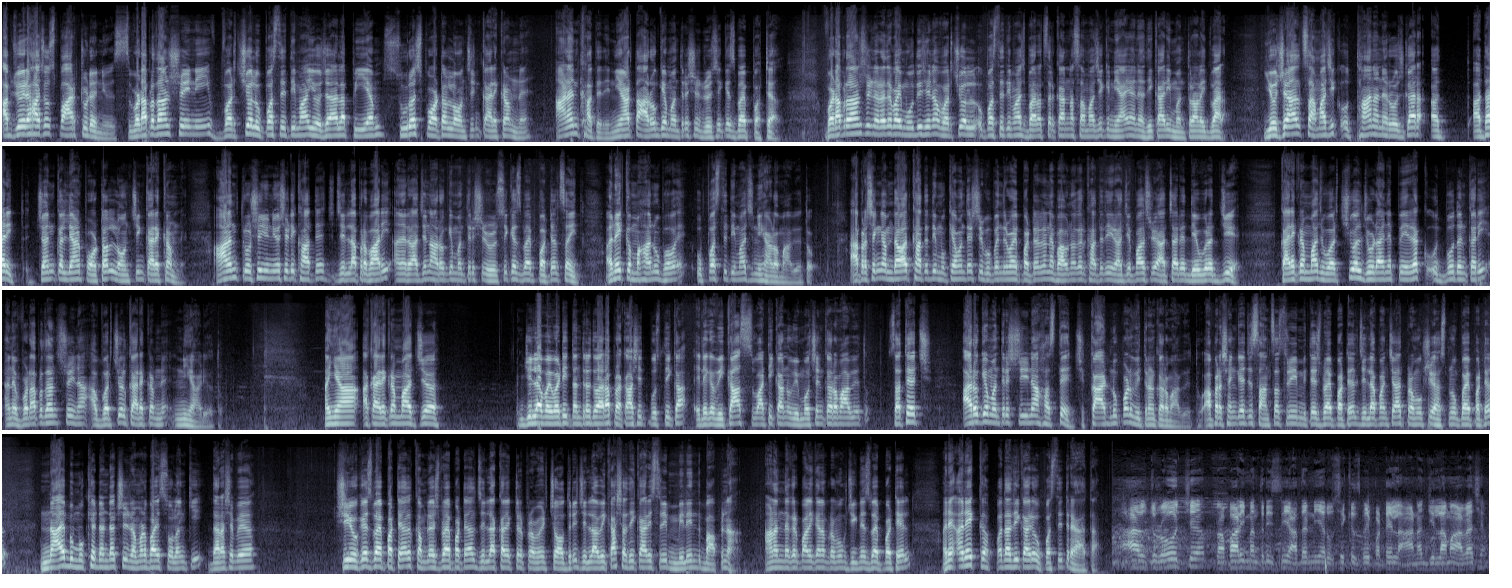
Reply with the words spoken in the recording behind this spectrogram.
આપ જોઈ રહ્યા છો સ્પાર્ક ટુડે ન્યૂઝ વડાપ્રધાનશ્રીની વર્ચ્યુઅલ ઉપસ્થિતિમાં યોજાયેલા પીએમ સૂરજ પોર્ટલ લોન્ચિંગ કાર્યક્રમને આણંદ ખાતેથી નિહાળતા આરોગ્ય મંત્રી શ્રી ઋષિકેશભાઈ પટેલ વડાપ્રધાન શ્રી નરેન્દ્રભાઈ મોદીજીના વર્ચ્યુઅલ ઉપસ્થિતિમાં જ ભારત સરકારના સામાજિક ન્યાય અને અધિકારી મંત્રાલય દ્વારા યોજાયેલ સામાજિક ઉત્થાન અને રોજગાર આધારિત જન કલ્યાણ પોર્ટલ લોન્ચિંગ કાર્યક્રમને આણંદ કૃષિ યુનિવર્સિટી ખાતે જિલ્લા પ્રભારી અને રાજ્યના આરોગ્ય મંત્રી શ્રી ઋષિકેશભાઈ પટેલ સહિત અનેક મહાનુભાવોએ ઉપસ્થિતિમાં જ નિહાળવામાં આવ્યો હતો. આ પ્રસંગે અમદાવાદ ખાતેથી મુખ્યમંત્રી શ્રી ભૂપેન્દ્રભાઈ પટેલ અને ભાવનગર ખાતેથી રાજ્યપાલ શ્રી આચાર્ય દેવવ્રતજીએ કાર્યક્રમમાં જ વર્ચ્યુઅલ જોડાઈને પ્રેરક ઉદ્બોધન કરી અને વડાપ્રધાન શ્રીના આ વર્ચ્યુઅલ કાર્યક્રમને નિહાળ્યો હતો. અહીંયા આ કાર્યક્રમમાં જ જિલ્લા વહીવટી તંત્ર દ્વારા પ્રકાશિત પુસ્તિકા એટલે કે વિકાસ વાટિકાનું વિમોચન કરવામાં આવ્યું હતું. સાથે જ આરોગ્ય મંત્રીશ્રીના હસ્તે જ કાર્ડનું પણ વિતરણ કરવામાં આવ્યું હતું. આ પ્રસંગે જ સાંસદ શ્રી મિતેશભાઈ પટેલ, જિલ્લા પંચાયત પ્રમુખ શ્રી હસમુખભાઈ પટેલ નાયબ મુખ્ય દંડક શ્રી રમણભાઈ સોલંકી, ધારાસભ્ય શ્રી યોગેશભાઈ પટેલ, કમલેશભાઈ પટેલ, જિલ્લા કલેક્ટર પ્રવીણ ચૌધરી, જિલ્લા વિકાસ અધિકારી શ્રી મિલિંદ બાપના, આણંદ નગરપાલિકાના પ્રમુખ જિજ્ઞેશભાઈ પટેલ અને અનેક પદાધિકારીઓ ઉપસ્થિત રહ્યા હતા. આજ રોજ પ્રભારી મંત્રી શ્રી આદરણીય ઋષિકેશભાઈ પટેલ આણંદ જિલ્લામાં આવ્યા છે.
